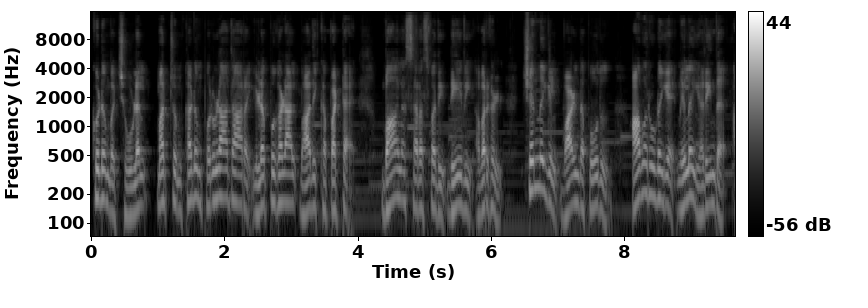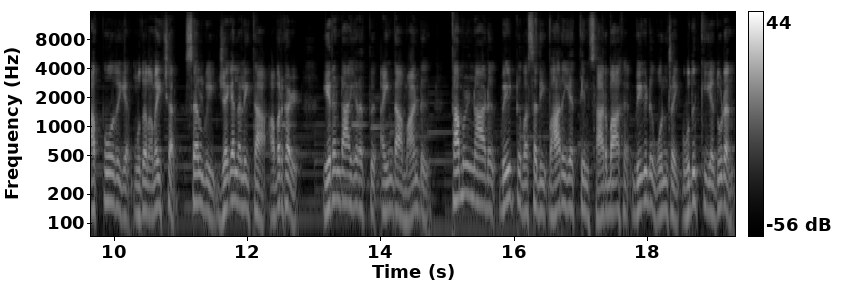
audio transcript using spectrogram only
குடும்பச் சூழல் மற்றும் கடும் பொருளாதார இழப்புகளால் பாதிக்கப்பட்ட பால சரஸ்வதி தேவி அவர்கள் சென்னையில் வாழ்ந்தபோது அவருடைய நிலை அறிந்த அப்போதைய முதலமைச்சர் செல்வி ஜெயலலிதா அவர்கள் இரண்டாயிரத்து ஐந்தாம் ஆண்டு தமிழ்நாடு வீட்டு வசதி வாரியத்தின் சார்பாக வீடு ஒன்றை ஒதுக்கியதுடன்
